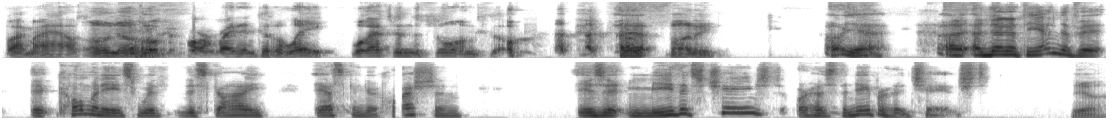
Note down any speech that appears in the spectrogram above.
by my house. oh And no. drove the car right into the lake. Well, that's in the song. So How funny. Oh yeah, uh, and then at the end of it, it culminates with this guy asking a question: Is it me that's changed, or has the neighborhood changed? Yeah.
